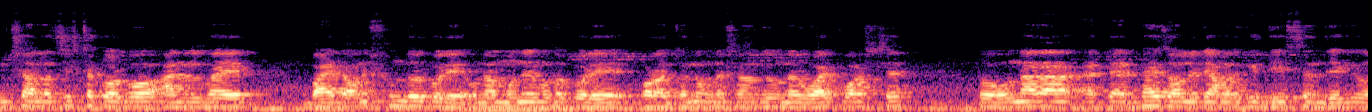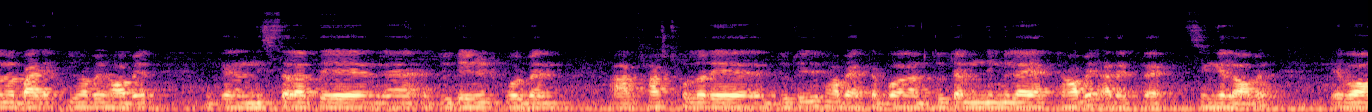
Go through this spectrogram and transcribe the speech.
ইনশাল্লাহ চেষ্টা করব আনিল ভাইয়ের বাড়িটা অনেক সুন্দর করে ওনার মনের মতো করে করার জন্য। ওনার সঙ্গে ওনার ওয়াইফও আসছে। তো ওনারা একটা অ্যাডভাইস অলরেডি আমাদেরকে দিয়েছেন যে ওনার বাড়িটা কীভাবে হবে। নিচতলাতে আহ, দুটো ইউনিট করবেন। আর ফার্স্ট ফ্লোরে দুটো হবে, একটা দুটা মিলাই একটা হবে আর একটা সিঙ্গেল হবে এবং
